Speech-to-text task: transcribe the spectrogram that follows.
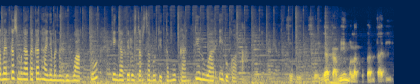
Kemenkes mengatakan hanya menunggu waktu hingga virus tersebut ditemukan di luar ibu kota. Sehingga kami melakukan tadi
